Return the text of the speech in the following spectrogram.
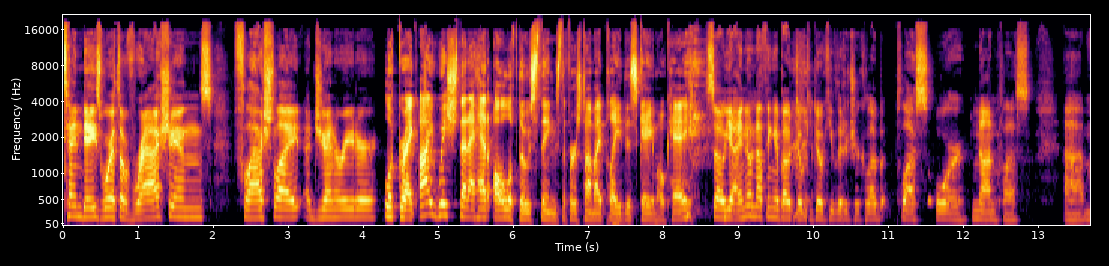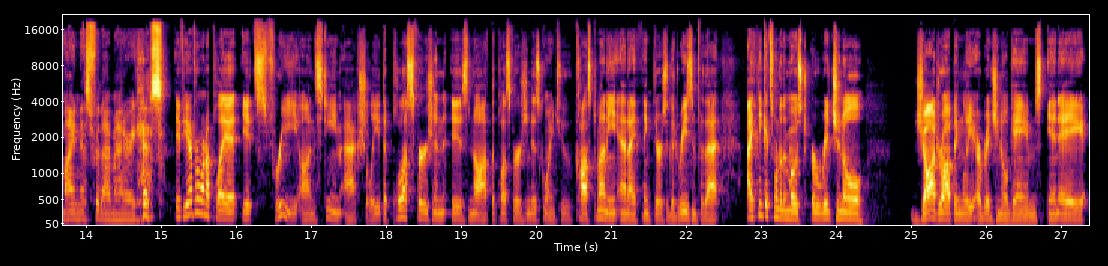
10 days worth of rations, flashlight, a generator. Look, Greg, I wish that I had all of those things the first time I played this game, okay? So yeah, I know nothing about Doki Doki Literature Club Plus or Non Plus, uh, minus for that matter, I guess. If you ever want to play it, it's free on Steam, actually. The Plus version is not. The Plus version is going to cost money, and I think there's a good reason for that. I think it's one of the most original jaw-droppingly original games in a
